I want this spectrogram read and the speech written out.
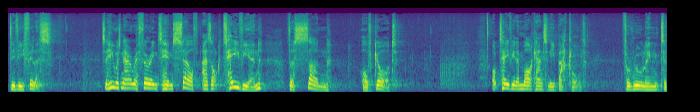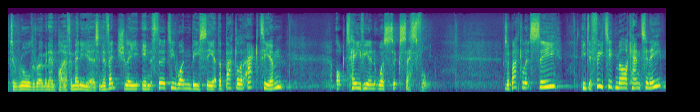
Divi Filius. So he was now referring to himself as Octavian, the Son of God. Octavian and Mark Antony battled for ruling to, to rule the Roman Empire for many years. And eventually, in 31 BC, at the Battle of Actium, Octavian was successful. It was a battle at sea. He defeated Mark Antony,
